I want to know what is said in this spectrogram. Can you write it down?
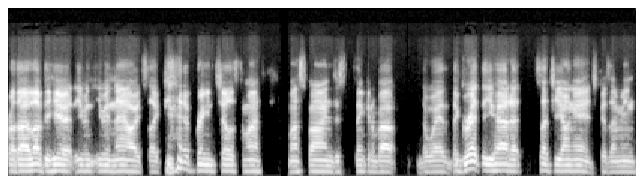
brother, I love to hear it. Even even now, it's like bringing chills to my my spine just thinking about the way the grit that you had at such a young age. Because I mean,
